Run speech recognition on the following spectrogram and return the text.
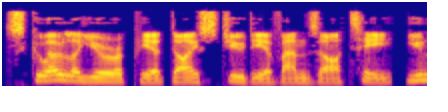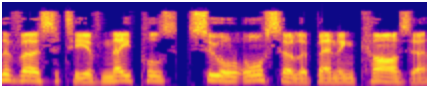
Scuola Europea di Studi Avanzati, University of Naples, Suor Orsola Benincasa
